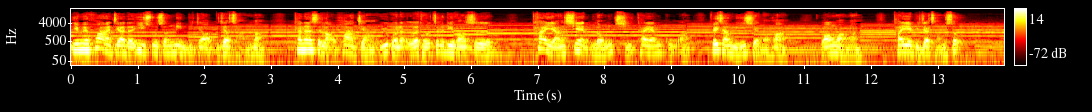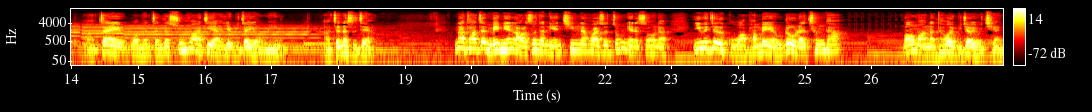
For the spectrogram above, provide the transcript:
因为画家的艺术生命比较比较长嘛。看那是老画家，如果呢额头这个地方是太阳线隆起，太阳骨啊非常明显的话，往往啊他也比较长寿啊，在我们整个书画界啊也比较有名啊，真的是这样。那他在没年老的时候，他年轻呢，或者说中年的时候呢，因为这个骨啊旁边有肉来撑他，往往呢他会比较有钱。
